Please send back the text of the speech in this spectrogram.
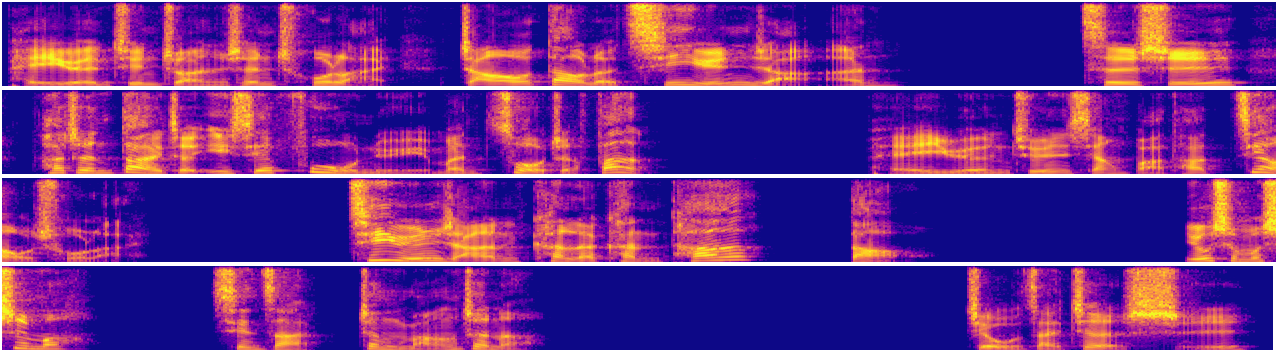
裴元君转身出来，找到了戚云染。此时他正带着一些妇女们做着饭。裴元君想把他叫出来，戚云染看了看他，道：“有什么事吗？现在正忙着呢。”就在这时，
